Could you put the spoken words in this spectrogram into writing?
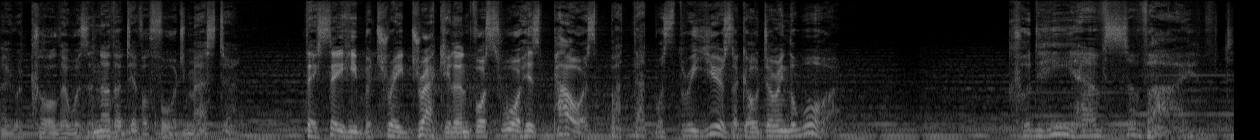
I recall there was another Devil Forge Master. They say he betrayed Dracula and forswore his powers, but that was three years ago during the war. Could he have survived?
